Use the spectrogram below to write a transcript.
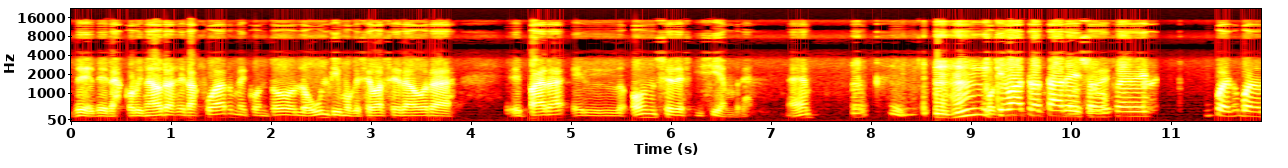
de, de las coordinadoras de la FUAR, me contó lo último que se va a hacer ahora eh, para el 11 de diciembre. ¿eh? Uh -huh. ¿Y qué va a tratar eso, Fede? Bueno, bueno,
